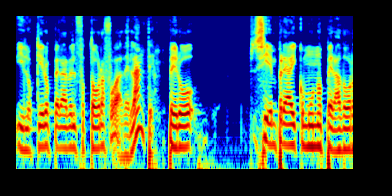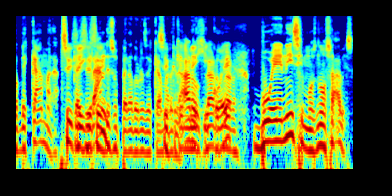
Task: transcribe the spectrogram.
y lo quiere operar el fotógrafo, adelante. Pero siempre hay como un operador de cámara. Sí, que sí, hay sí, grandes operadores de cámara aquí claro, en México, claro, ¿eh? claro. Buenísimos, no sabes.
